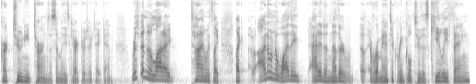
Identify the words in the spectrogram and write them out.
cartoony turns that some of these characters are taking? We're spending a lot of time with like like I don't know why they added another uh, romantic wrinkle to this Keeley thing.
